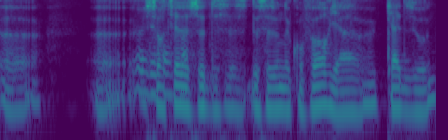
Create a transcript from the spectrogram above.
euh, euh, de sortir de, de sa- de sa zone de confort. Il y a quatre zones.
